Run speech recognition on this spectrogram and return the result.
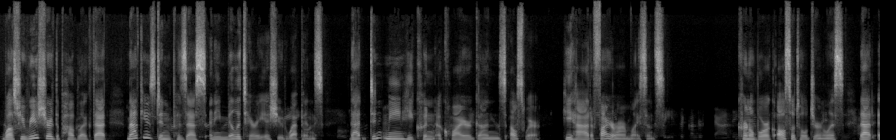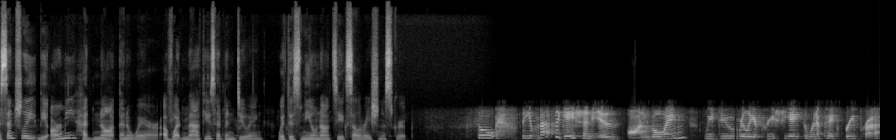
While she reassured the public that Matthews didn't possess any military issued weapons. That didn't mean he couldn't acquire guns elsewhere. He had a firearm license. Colonel Bourque also told journalists that essentially the Army had not been aware of what Matthews had been doing with this neo Nazi accelerationist group. So the investigation is ongoing. We do really appreciate the Winnipeg Free Press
